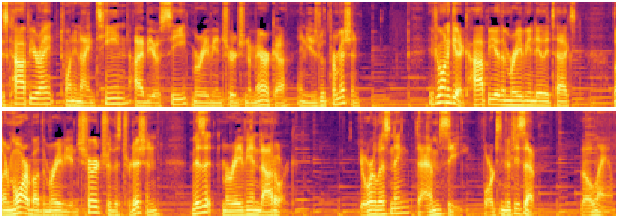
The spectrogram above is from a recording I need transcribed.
is copyright 2019 IBOC Moravian Church in America and used with permission. If you want to get a copy of the Moravian Daily Text, learn more about the Moravian Church or this tradition, visit moravian.org. You're listening to MC 1457, The Lamb.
